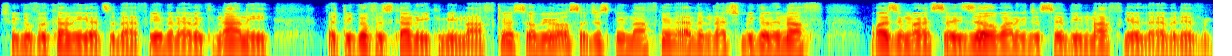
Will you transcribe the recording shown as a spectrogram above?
shagufakani yatzabaf. Even evaknani, that the guf is kani, you can be mafkir. So if you're also just be mafkir the evid, that should be good enough. Why does Gemara say zil? Why don't you just say be mafkir the evid every?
